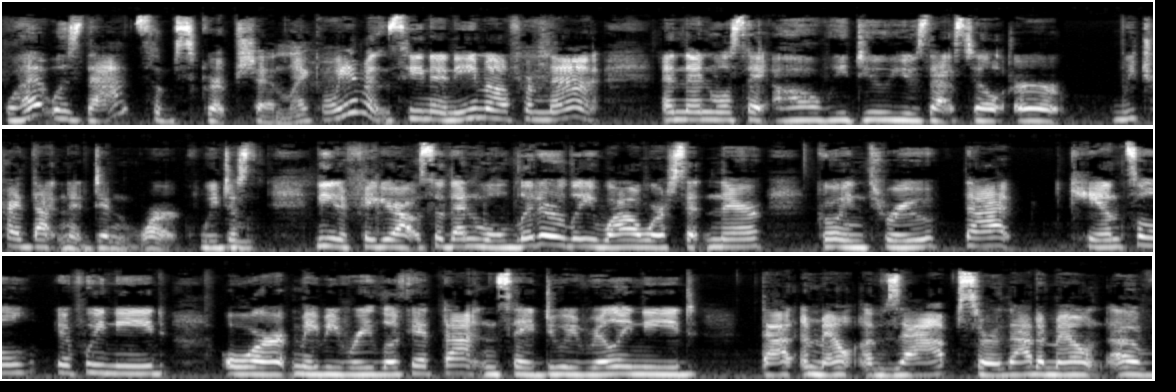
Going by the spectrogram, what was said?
what was that subscription? Like we haven't seen an email from that. And then we'll say, oh, we do use that still, or we tried that and it didn't work. We mm-hmm. just need to figure out. So then we'll literally, while we're sitting there going through that, cancel if we need, or maybe relook at that and say, do we really need that amount of mm-hmm. zaps or that amount of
